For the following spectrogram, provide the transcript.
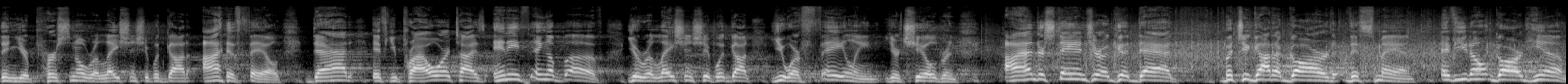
than your personal relationship with God, I have failed. Dad, if you prioritize anything above your relationship with God, you are failing your children. I understand you're a good dad, but you got to guard this man. If you don't guard him,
